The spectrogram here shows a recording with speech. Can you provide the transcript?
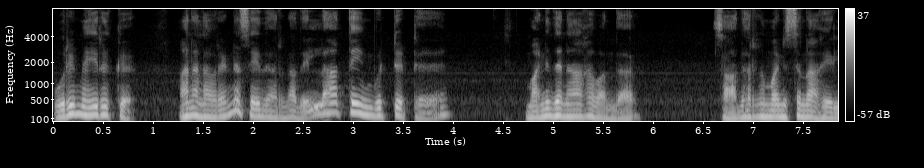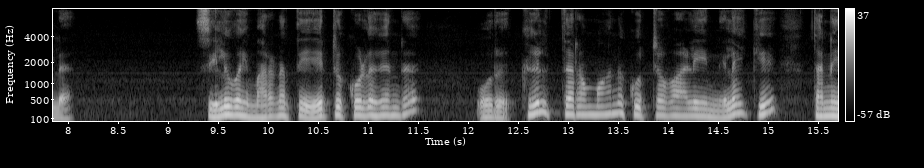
உரிமை இருக்குது ஆனால் அவர் என்ன செய்தார்னா அது எல்லாத்தையும் விட்டுட்டு மனிதனாக வந்தார். சாதாரண மனுஷனாக இல்லை. சிலுவை மரணத்தை ஏற்றுக்கொள்ளுகின்ற ஒரு கீழ்த்தரமான குற்றவாளியின் நிலைக்கு தன்னை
